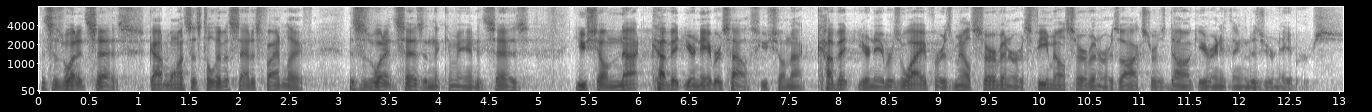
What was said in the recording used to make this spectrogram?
This is what it says. God wants us to live a satisfied life. This is what it says in the command. It says, you shall not covet your neighbor's house. You shall not covet your neighbor's wife or his male servant or his female servant or his ox or his donkey or anything that is your neighbor's.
